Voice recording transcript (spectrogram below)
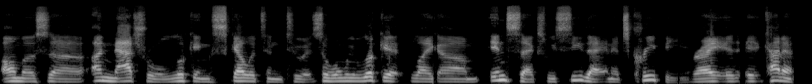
almost uh, unnatural looking skeleton to it. So when we look at like um, insects, we see that and it's creepy, right? It, it kind of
